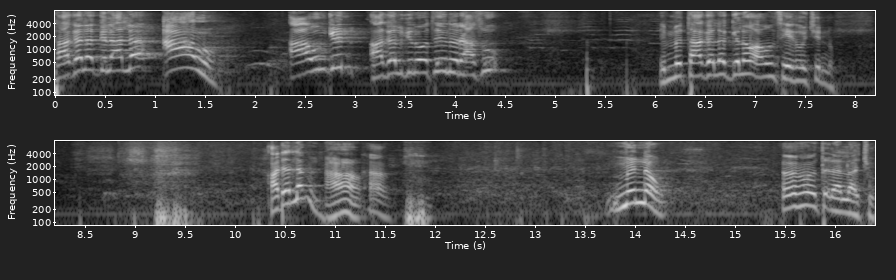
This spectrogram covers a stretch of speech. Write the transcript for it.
ታገለግላለህ? አዎ። አሁን ግን አገልግሎትን ራሱ የምታገለግለው አሁን ሴቶችን ነው አይደለም? አዎ አዎ። ምን ነው እህ ትላላችሁ?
